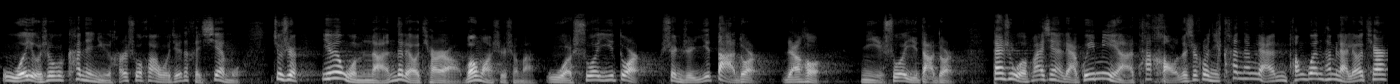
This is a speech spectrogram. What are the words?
我有时候看见女孩说话，我觉得很羡慕，就是因为我们男的聊天啊，往往是什么？我说一段甚至一大段然后你说一大段但是我发现俩闺蜜啊，她好的时候，你看她们俩旁观她们俩聊天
